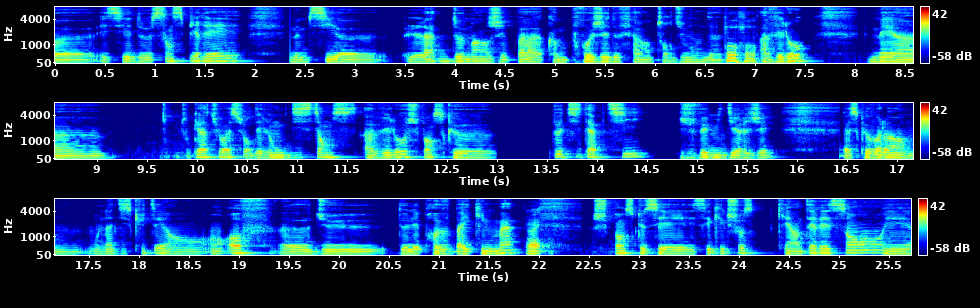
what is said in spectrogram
euh, essayer de s'inspirer, même si euh, là demain j'ai pas comme projet de faire un tour du monde à vélo, mais euh, en tout cas tu vois sur des longues distances à vélo, je pense que petit à petit je vais m'y diriger parce que voilà on, on a discuté en, en off du de l'épreuve Biking Man. Ouais. Je pense que c'est quelque chose qui est intéressant et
